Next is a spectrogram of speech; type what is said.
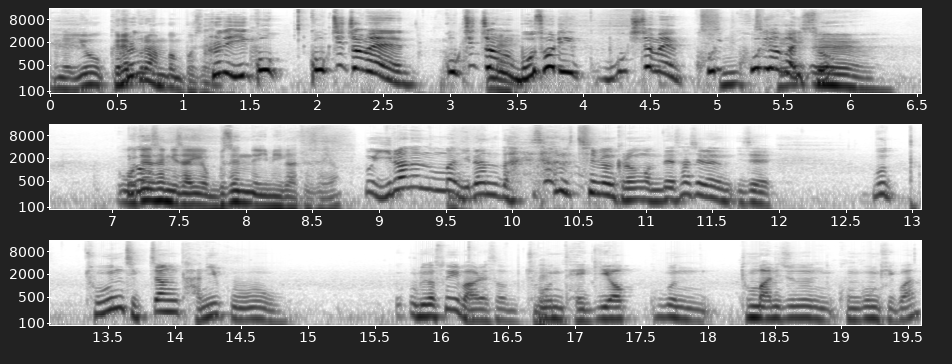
근데 요 그래프를 그런- 한번 보세요. 그런데 이 꼭 꼭지점에 꼭지점 네. 모서리 꼭지점에 코, 코리아가 있어. 네. 오대성 기자 이거 무슨 의미가 드세요? 뭐 일하는 놈만 일한다 해서 치면 그런 건데 사실은 이제 뭐 좋은 직장 다니고 우리가 소위 말해서 좋은 대기업 혹은 돈 많이 주는 공공기관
